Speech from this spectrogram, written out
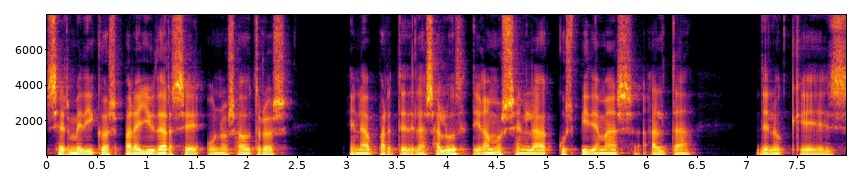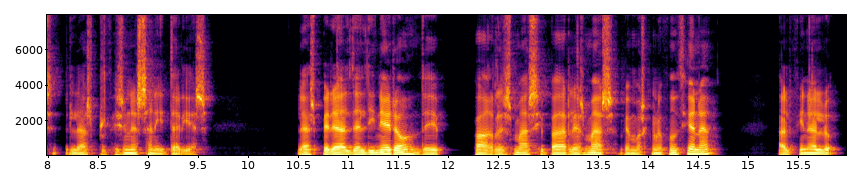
ser médicos para ayudarse unos a otros en la parte de la salud, digamos en la cúspide más alta de lo que es las profesiones sanitarias. La espiral del dinero, de pagarles más y pagarles más, vemos que no funciona. Al final,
